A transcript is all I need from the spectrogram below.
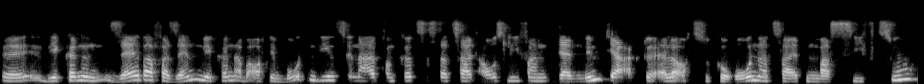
Äh, wir können selber versenden, wir können aber auch den Botendienst innerhalb von kürzester Zeit ausliefern. Der nimmt ja aktuell auch zu Corona-Zeiten massiv zu.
